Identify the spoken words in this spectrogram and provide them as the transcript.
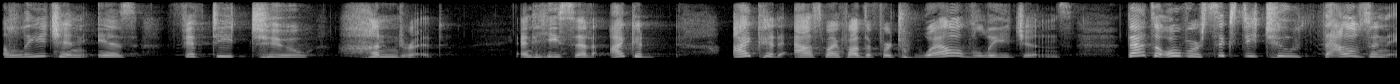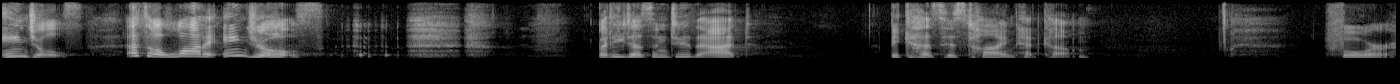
A legion is 5,200. And he said, I could, I could ask my father for 12 legions. That's over 62,000 angels. That's a lot of angels. but he doesn't do that because his time had come. 4,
